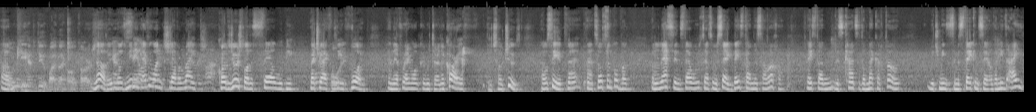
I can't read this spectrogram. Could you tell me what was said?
What um, would Kia have to do? Buy back all the cars? No, the, No, no, meaning everyone void should have a right. Jewish law. According to Jewish law, the sale would be retroactively void, and therefore everyone could return their car if they so choose. I we'll see. It's not not so simple, but but in essence, that was, that's what we're saying. Based on this halacha, based on this concept of mekach ta'ut, which means it's a mistaken sale. That means I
